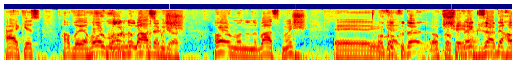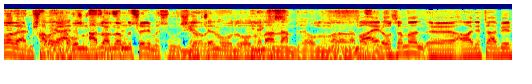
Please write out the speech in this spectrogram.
herkes havaya hormonunu Hormonunu basmış. bırakıyor. Hormonunu basmış. Ee, O gel- şehre güzel bir hava vermiş. Hava yani vermiş. olumsuz Atmosfer- anlamda söylemiyorsun. Şey Yok canım olu- olumlu Bilakis- anlamda. Olumlu anlamda. Fahir o zaman e, adeta bir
